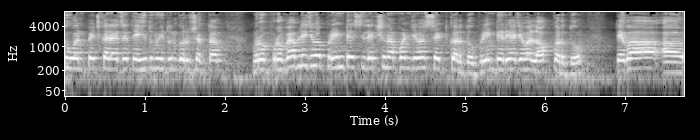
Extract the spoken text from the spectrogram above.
टू वन पेज करायचं तेही तुम्ही इथून करू शकता. बरोबर प्रोबॅबली जेव्हा प्रिंट सिलेक्शन आपण जेव्हा सेट करतो प्रिंट एरिया जेव्हा लॉक करतो तेव्हा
